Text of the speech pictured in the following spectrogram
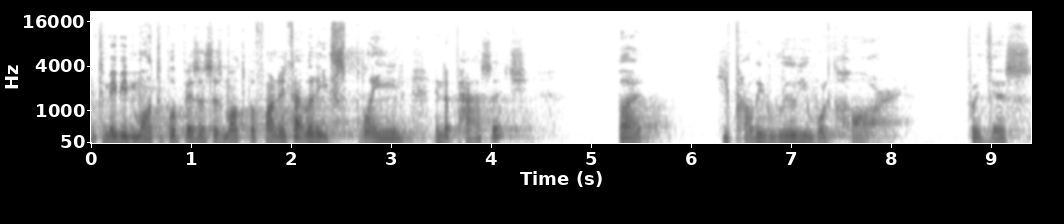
into maybe multiple businesses, multiple farms. It's not really explained in the passage, but he probably really worked hard for this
